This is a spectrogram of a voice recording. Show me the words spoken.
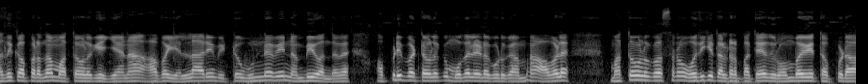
அதுக்கப்புறம் தான் மற்றவங்களுக்கு ஏன்னா அவள் எல்லாரையும் விட்டு உன்னவே நம்பி வந்தவன் அப்படிப்பட்டவளுக்கு முதலிடம் கொடுக்காம அவளை மற்றவங்களுக்கோசரம் ஒதுக்கி தள்ளுற பார்த்தே அது ரொம்பவே தப்புடா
